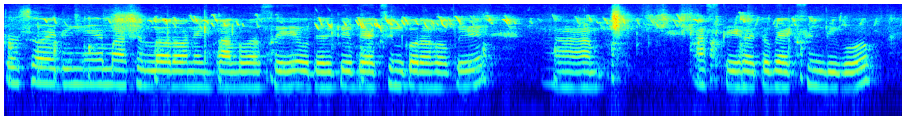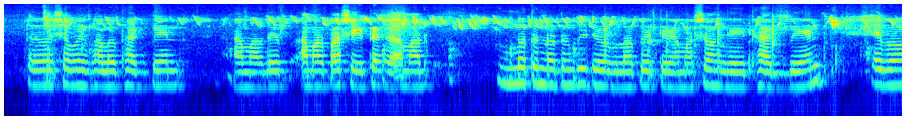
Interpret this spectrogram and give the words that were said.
তো ছয় দিনে মাসাল্লাহ ওরা অনেক ভালো আছে। ওদেরকে ভ্যাকসিন করা হবে। আজকে হয়তো ভ্যাকসিন দিব। তো সবাই ভালো থাকবেন। আমাদের, আমার পাশেই থাকা আমার নতুন নতুন ভিডিওগুলো পেতে আমার সঙ্গেই থাকবেন। এবং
